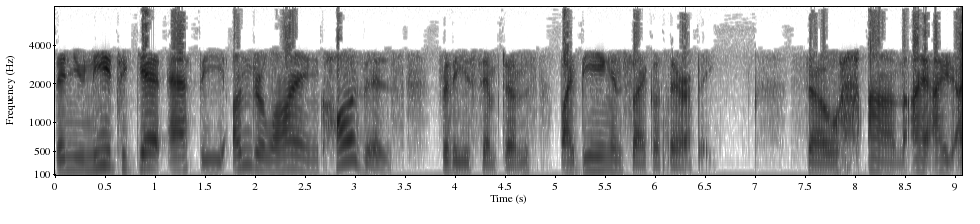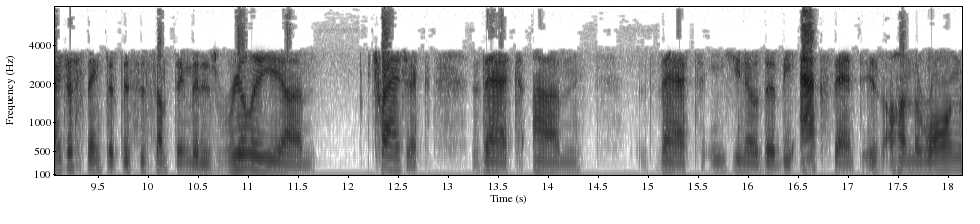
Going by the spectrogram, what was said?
then you need to get at the underlying causes for these symptoms by being in psychotherapy. So um, I, I, I just think that this is something that is really um, tragic. That um, that you know the the accent is on the wrong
